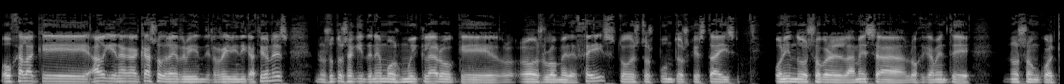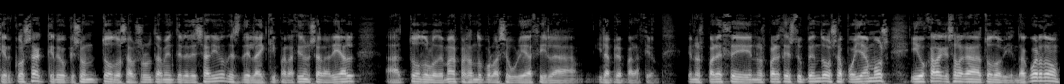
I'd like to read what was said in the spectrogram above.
ojalá que alguien haga caso de las reivindicaciones. Nosotros aquí tenemos muy claro que os lo merecéis. Todos estos puntos que estáis poniendo sobre la mesa, lógicamente, no son cualquier cosa. Creo que son todos absolutamente necesarios, desde la equiparación salarial a todo lo demás, pasando por la seguridad y la, y la preparación. Que nos parece, nos parece estupendo, os apoyamos y ojalá que salga todo bien, ¿de acuerdo?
